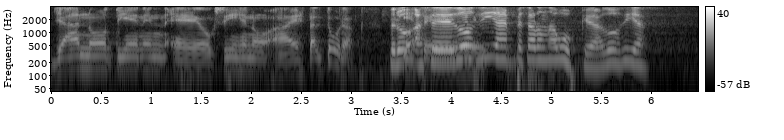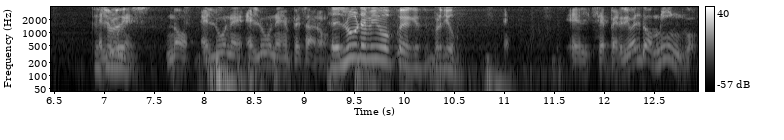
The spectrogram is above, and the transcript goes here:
ya no tienen eh, oxígeno a esta altura. Pero Y hace se- dos días empezaron una búsqueda, dos días. que El se lo- lunes, no, el lunes, el lunes empezaron. el lunes mismo fue que se perdió. El- se perdió el domingo.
